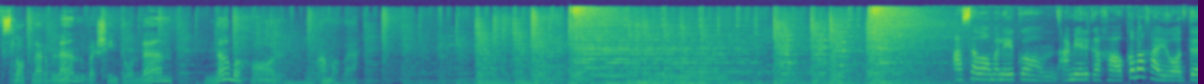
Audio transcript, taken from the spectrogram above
Tafsilotlar bilan Vashingtondan Navbahor Imamova. Assalomu alaykum. Amerika xalqi va hayoti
